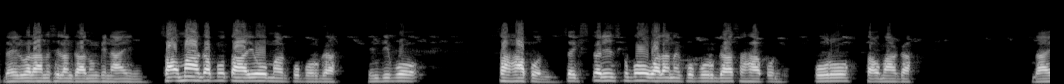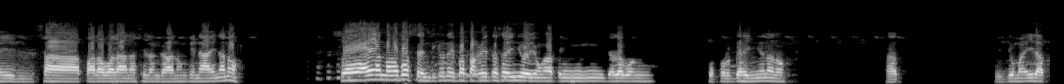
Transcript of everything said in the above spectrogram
dahil wala na silang ganong kinain. Sa umaga po tayo magpupurga, hindi po sa hapon. Sa experience ko po, wala nagpupurga sa hapon. Puro sa umaga. Dahil sa, para wala na silang ganong kinain, ano. So, ayan mga boss, hindi ko na ipapakita sa inyo yung ating dalawang pupurgahin yun, ano. At medyo mailap.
